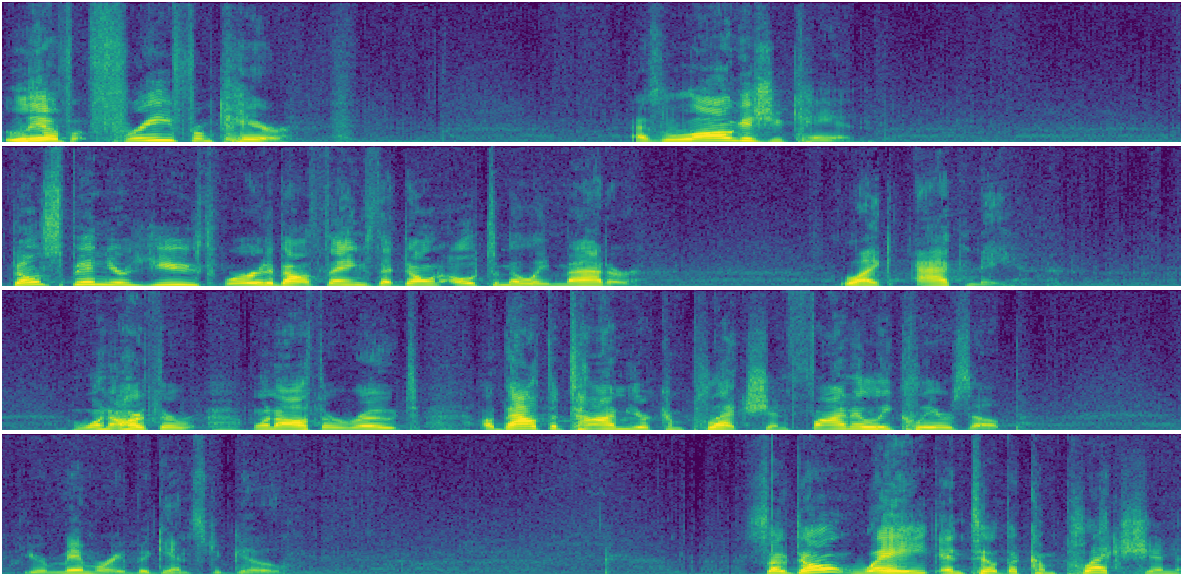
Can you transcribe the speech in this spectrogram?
Live free from care as long as you can. Don't spend your youth worried about things that don't ultimately matter, like acne. One author, one author wrote, About the time your complexion finally clears up, your memory begins to go. So don't wait until the complexion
